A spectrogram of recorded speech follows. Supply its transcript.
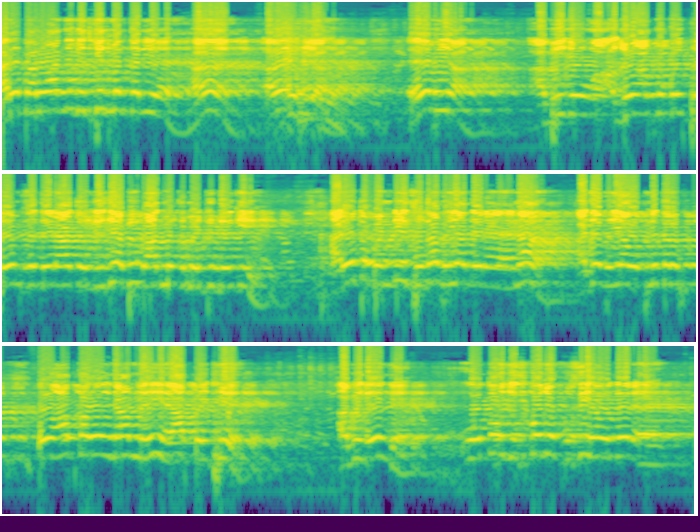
अरे पहलवान जी किचकिच मत करिए। हाँ, भैया अभी जो जो आपको कोई प्रेम से दे रहा है तो लीजिए, अभी बाद में कमेटी देगी। अरे तो पंडित सुधा भैया दे रहे हैं ना? अजय भैया, वो अपनी तरफ़, वो आपका वो इनाम नहीं है, आप बैठिए। अभी देंगे। वो तो जिसको जो खुशी है, वो दे रहे हैं।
